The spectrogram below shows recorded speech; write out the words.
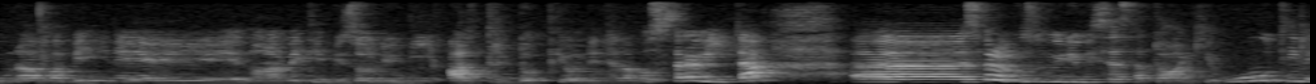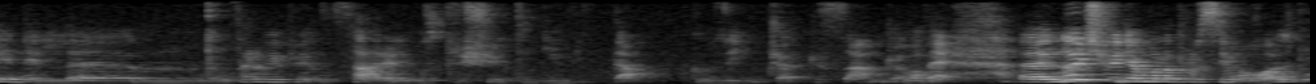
una va bene non avete bisogno di altri doppioni nella vostra vita. Uh, spero che questo video vi sia stato anche utile nel um, farvi pensare alle vostre scelte di vita, così, cioè che sangue, vabbè. noi ci vediamo la prossima volta,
